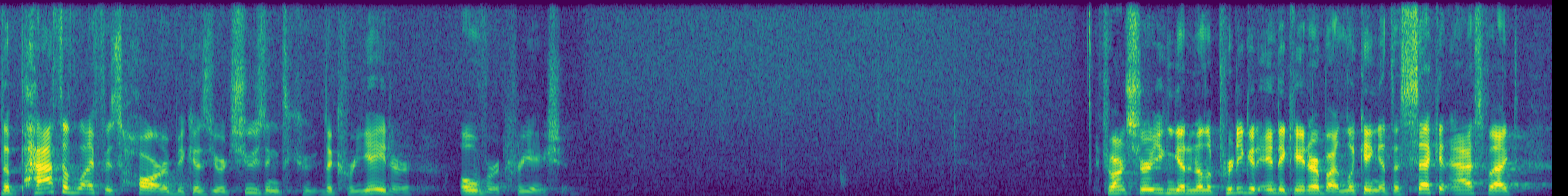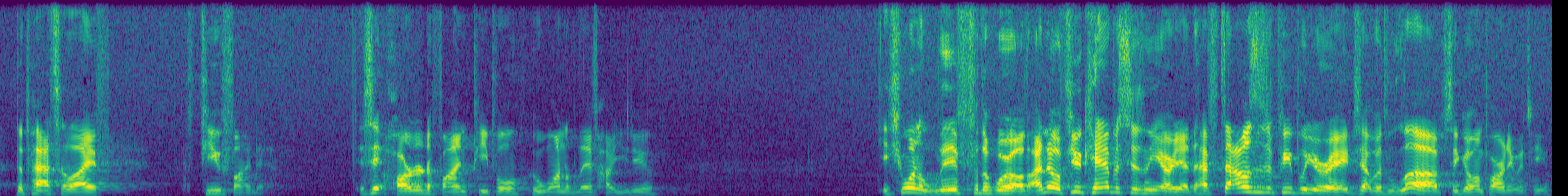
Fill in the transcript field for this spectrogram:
The path of life is hard because you're choosing the Creator over creation. If you aren't sure, you can get another pretty good indicator by looking at the second aspect, the path to life. Few find it. Is it harder to find people who want to live how you do? If you want to live for the world, I know a few campuses in the area that have thousands of people your age that would love to go and party with you.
